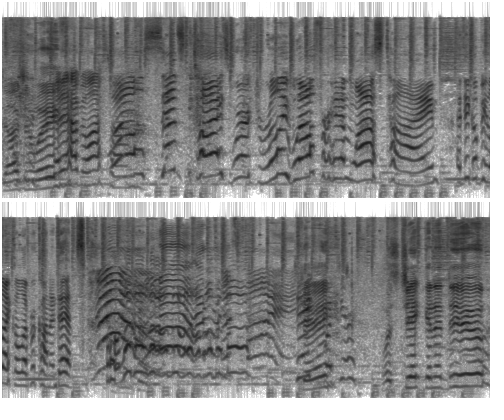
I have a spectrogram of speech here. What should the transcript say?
Dodge and That wave? didn't happen last time. Well, since ties worked really well for him last time, I think it'll be like a leprechaun and dance. Jake, what's your... What's Jake gonna do?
